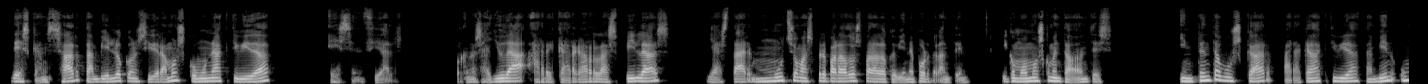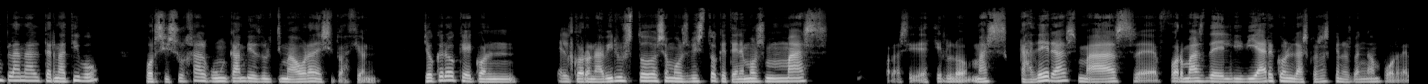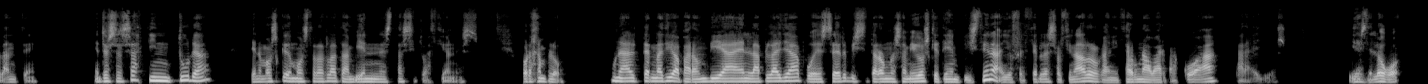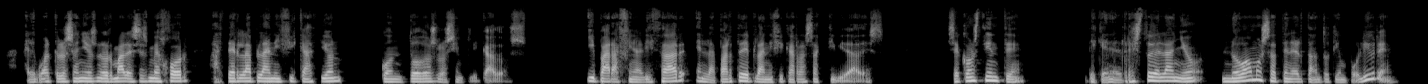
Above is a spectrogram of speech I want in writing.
descansar también lo consideramos como una actividad esencial, porque nos ayuda a recargar las pilas y a estar mucho más preparados para lo que viene por delante. Y como hemos comentado antes, intenta buscar para cada actividad también un plan alternativo por si surge algún cambio de última hora de situación. Yo creo que con el coronavirus todos hemos visto que tenemos más, por así decirlo, más caderas, más eh, formas de lidiar con las cosas que nos vengan por delante. Entonces, esa cintura tenemos que demostrarla también en estas situaciones. Por ejemplo, una alternativa para un día en la playa puede ser visitar a unos amigos que tienen piscina y ofrecerles al final organizar una barbacoa para ellos. Y desde luego, al igual que los años normales, es mejor hacer la planificación con todos los implicados. Y para finalizar, en la parte de planificar las actividades. Sé consciente de que en el resto del año no vamos a tener tanto tiempo libre.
